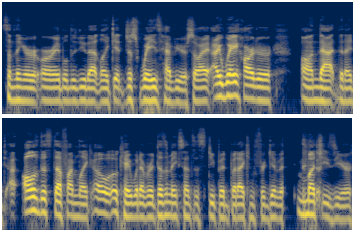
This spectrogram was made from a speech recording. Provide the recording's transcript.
something or, or are able to do that, like it just weighs heavier. So I, I weigh harder on that than I all of this stuff. I'm like, oh, okay, whatever. It doesn't make sense. It's stupid, but I can forgive it much easier.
